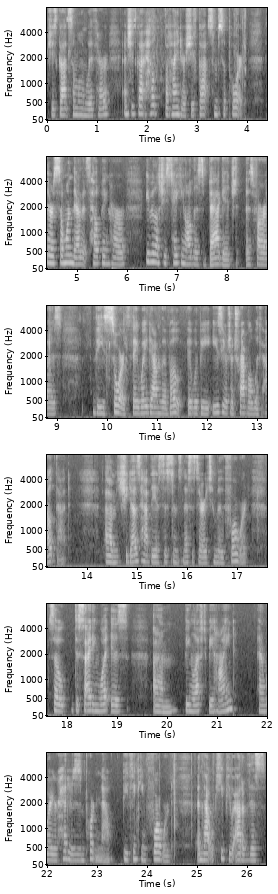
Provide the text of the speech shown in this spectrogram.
she's got someone with her and she's got help behind her. She's got some support. There's someone there that's helping her, even though she's taking all this baggage as far as these swords, they weigh down the boat. It would be easier to travel without that. Um, she does have the assistance necessary to move forward. So deciding what is um, being left behind and where you're headed is important now. Be thinking forward, and that will keep you out of this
